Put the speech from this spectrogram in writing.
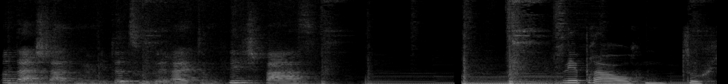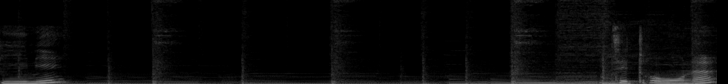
Und dann starten wir mit der Zubereitung. Viel Spaß! Wir brauchen Zucchini, Zitrone,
